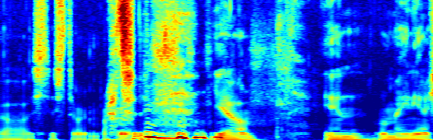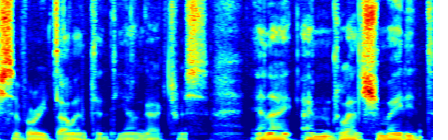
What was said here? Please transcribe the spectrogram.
uh, sister and brother. yeah, in Romania, she's a very talented young actress, and I I'm glad she made it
